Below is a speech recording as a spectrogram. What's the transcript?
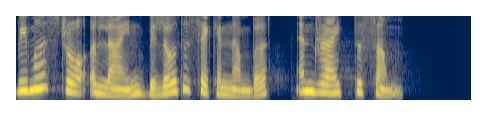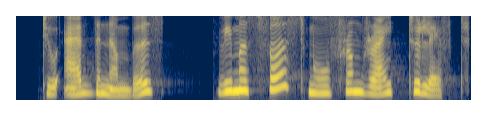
we must draw a line below the second number and write the sum. To add the numbers, we must first move from right to left.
